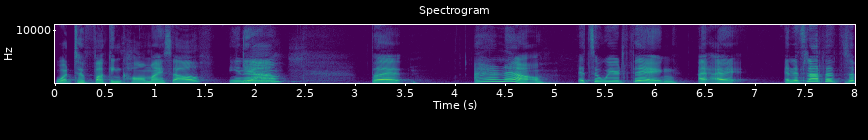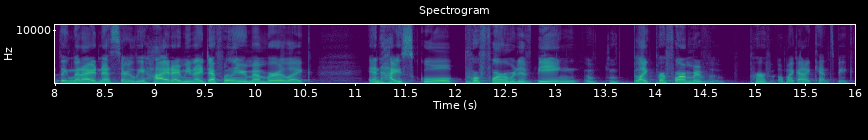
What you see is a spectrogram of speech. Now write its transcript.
what to fucking call myself, you know? Yeah. But I don't know. It's a weird thing. I, I and it's not that something that I necessarily hide. I mean, I definitely remember like in high school performative being like performative per, oh my god, I can't speak.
